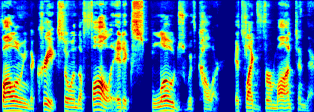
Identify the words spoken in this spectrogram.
following the creek. So in the fall, it explodes with color. It's like Vermont in there.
